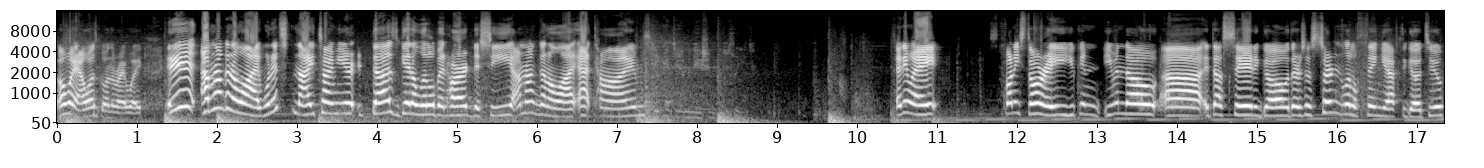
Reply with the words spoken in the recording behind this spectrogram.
oh wait, I was going the right way. I'm not gonna lie, when it's nighttime here, it does get a little bit hard to see. I'm not gonna lie, at times. Anyway, funny story, you can, even though uh, it does say to go, there's a certain little thing you have to go to.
